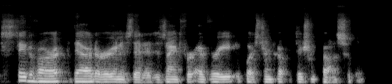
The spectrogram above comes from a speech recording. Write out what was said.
state of art that arenas that are designed for every equestrian competition possible.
